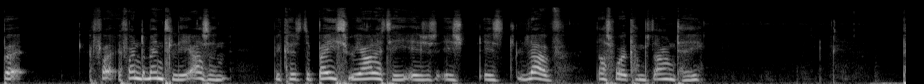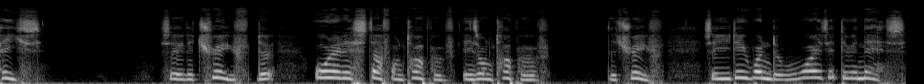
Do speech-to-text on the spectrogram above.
but fundamentally it hasn't because the base reality is is is love. That's what it comes down to. Peace. So the truth that all of this stuff on top of is on top of the truth. So you do wonder well, why is it doing this?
